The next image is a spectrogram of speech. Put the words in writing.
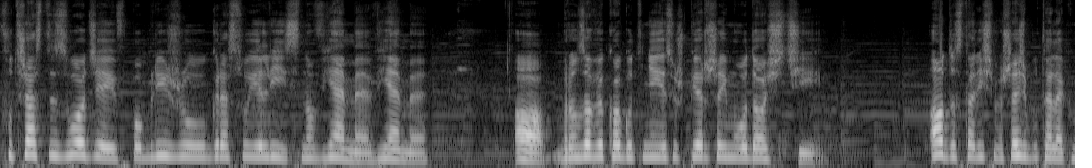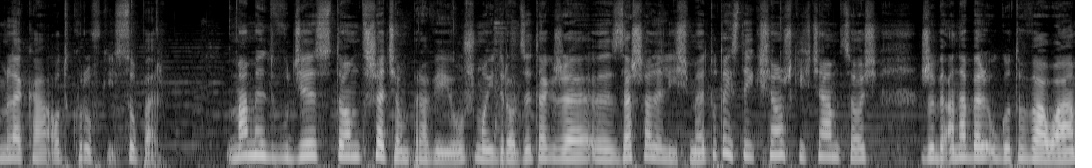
Futrzasty złodziej, w pobliżu grasuje lis. No wiemy, wiemy. O, brązowy kogut nie jest już pierwszej młodości. O, dostaliśmy 6 butelek mleka od krówki. Super. Mamy 23 prawie już, moi drodzy, także y, zaszaleliśmy. Tutaj z tej książki chciałam coś, żeby Anabel ugotowała.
